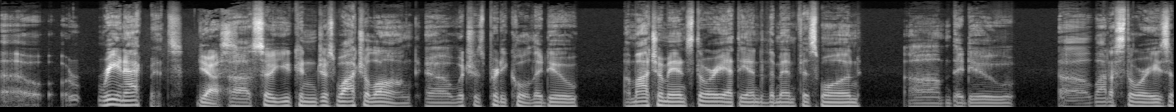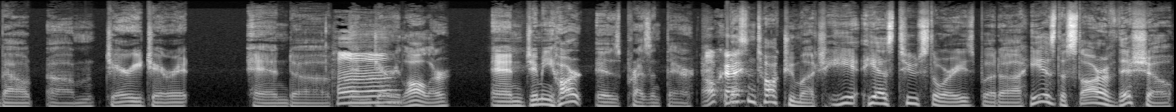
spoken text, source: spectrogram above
uh, reenactments. Yes. uh, so you can just watch along, uh, which was pretty cool. They do a Macho Man story at the end of the Memphis one. Um, they do a lot of stories about um, Jerry Jarrett and, uh, and Jerry Lawler, and Jimmy Hart is present there. Okay. he doesn't talk too much. He he has two stories, but uh, he is the star of this show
